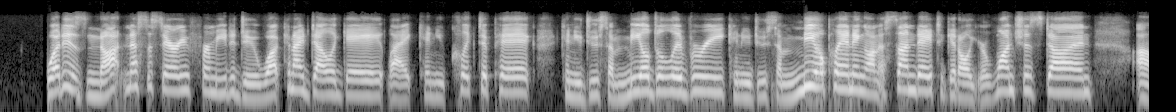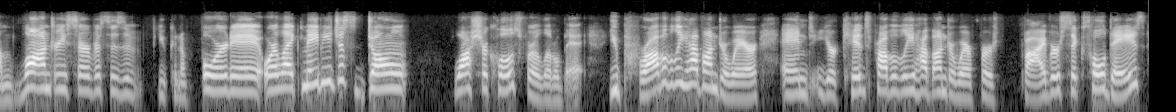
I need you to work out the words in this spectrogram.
What is not necessary for me to do? What can I delegate? Like, can you click to pick? Can you do some meal delivery? Can you do some meal planning on a Sunday to get all your lunches done? Um, laundry services if you can afford it, or like maybe just don't wash your clothes for a little bit. You probably have underwear, and your kids probably have underwear for five or six whole days.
